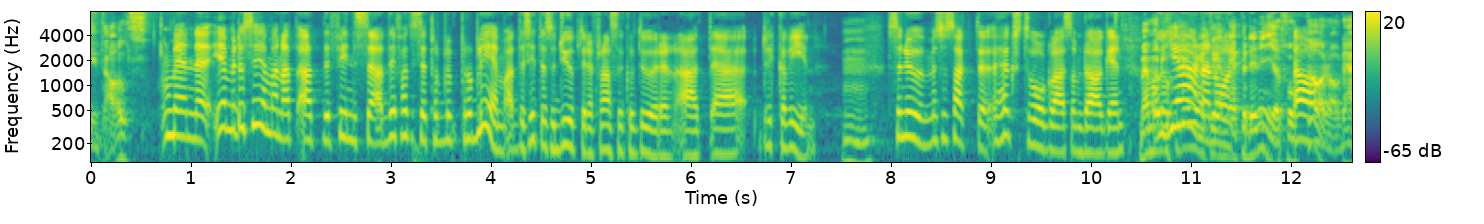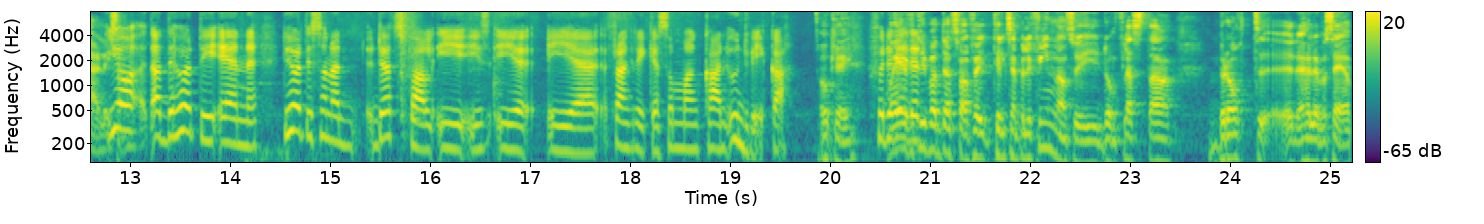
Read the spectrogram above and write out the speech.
inte alls. Men, eh, ja, men då säger man att, att det finns, att det är faktiskt ett proble- problem att det sitter så djupt i den franska kulturen att äh, dricka vin. Så nu, men som sagt, högst två glas om dagen. Mm. Men man Och upplever att det är en epidemi, att folk dör av det här liksom. Ja, det hör till en... Det hör till sådana dödsfall i, i, i, i eh, Frankrike som man kan undvika. Okej. Det Vad är det för typ av dödsfall? För till exempel i Finland så är ju de flesta brott, höll jag på att säga,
